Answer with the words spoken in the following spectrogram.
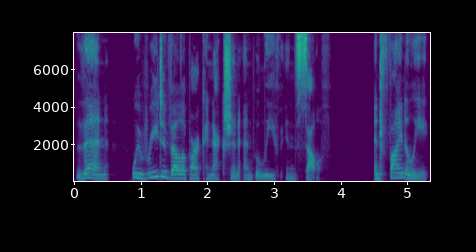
Then, we redevelop our connection and belief in self. And finally,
